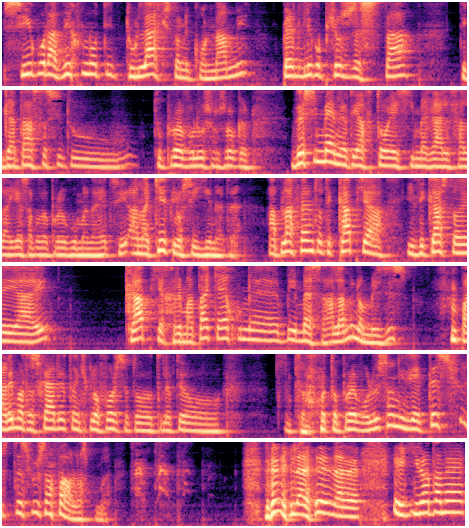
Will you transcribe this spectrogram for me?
σίγουρα δείχνουν ότι τουλάχιστον η Konami παίρνει λίγο πιο ζεστά την κατάσταση του, του Pro Evolution Soccer. Δεν σημαίνει ότι αυτό έχει μεγάλες αλλαγές από τα προηγούμενα έτσι. Ανακύκλωση γίνεται. Απλά φαίνεται ότι κάποια, ειδικά στο AI, κάποια χρηματάκια έχουν μπει μέσα. Αλλά μην νομίζεις, παρήματος χάρη όταν κυκλοφόρησε το τελευταίο το, το Pro Evolution, οι διαιτητές δεν σφυρούσαν φάουλ, ας πούμε. δηλαδή, δηλαδή, γινότανε,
